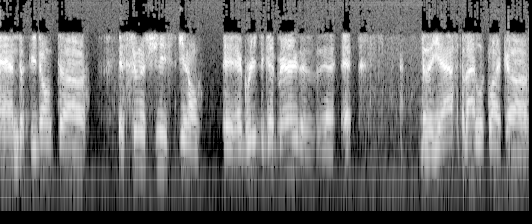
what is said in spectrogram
And if you don't, uh, as soon as she, you know, agreed to get married, as uh, eh, the yes that I look like uh,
